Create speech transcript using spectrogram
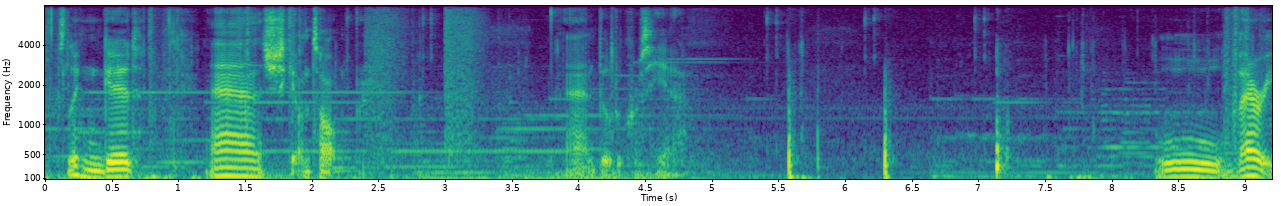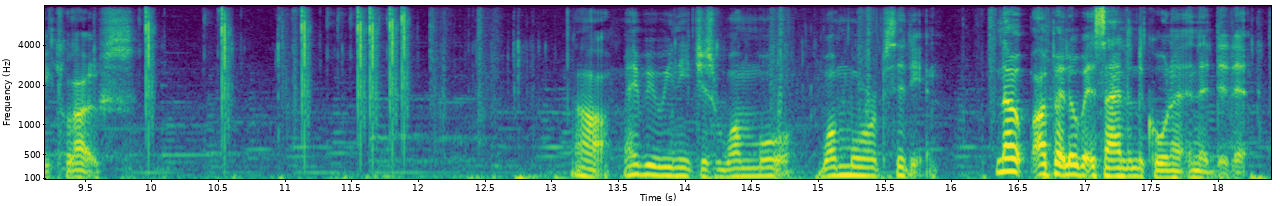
It's looking good. And let's just get on top. And build across here. Ooh, very close. Oh, maybe we need just one more. One more obsidian. Nope, I put a little bit of sand in the corner and it did it.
